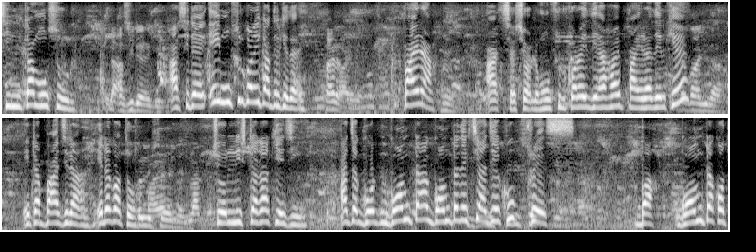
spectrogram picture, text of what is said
সিল্কা মুসুর। আশি টাকা এই মুসুর করাই কাদেরকে দেয়? পায়রা। আচ্ছা চলো মুসুর করাই দেওয়া হয় পায়রাদেরকে। এটা বাজরা। এটা কত? চল্লিশ টাকা কেজি। আচ্ছা গমটা গমটা দেখছি আজকে খুব ফ্রেশ বাহ গমটা কত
